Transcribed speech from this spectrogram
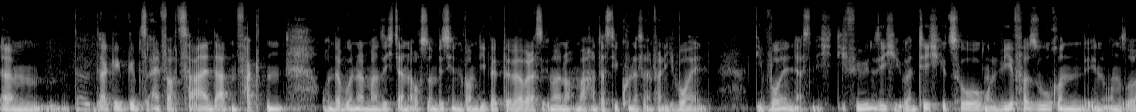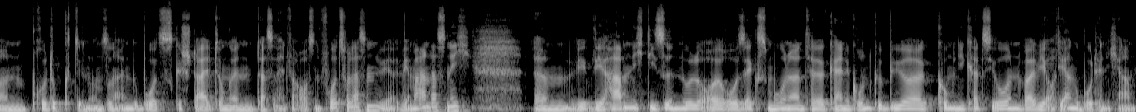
Ähm, da gibt es einfach Zahlen, Daten, Fakten und da wundert man sich dann auch so ein bisschen, warum die Wettbewerber das immer noch machen, dass die Kunden das einfach nicht wollen die wollen das nicht. Die fühlen sich über den Tisch gezogen und wir versuchen in unserem Produkt, in unseren Angebotsgestaltungen das einfach außen vor zu lassen. Wir, wir machen das nicht. Ähm, wir, wir, haben nicht diese 0 Euro, sechs Monate, keine Grundgebühr, Kommunikation, weil wir auch die Angebote nicht haben.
